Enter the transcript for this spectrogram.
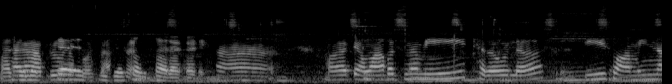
माझं लक्ष घाबरू आहे नकोस तुझ्या असं. संसाराकडे. हा. मग तेव्हापासून मी ठरवलं की स्वामींना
